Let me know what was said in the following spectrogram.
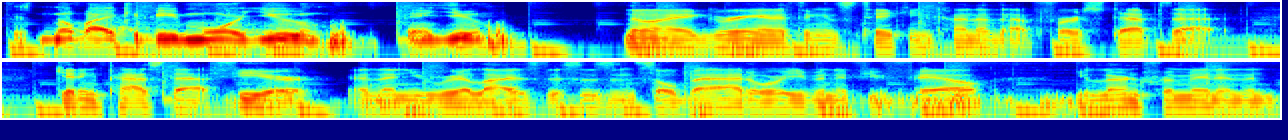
because nobody could be more you than you. No, I agree, and I think it's taking kind of that first step, that getting past that fear, and then you realize this isn't so bad, or even if you fail, you learn from it, and then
